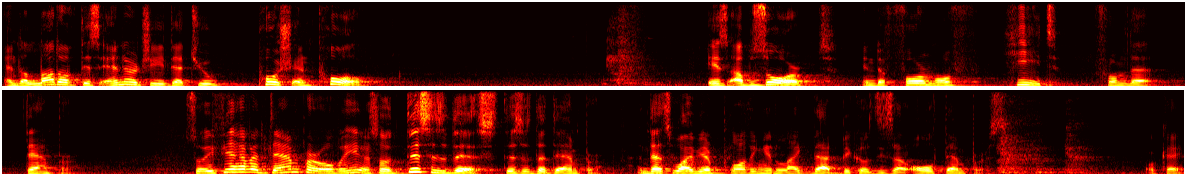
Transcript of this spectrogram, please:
And a lot of this energy that you push and pull is absorbed in the form of heat from the damper. So if you have a damper over here, so this is this, this is the damper. And that's why we are plotting it like that, because these are all dampers. Okay?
